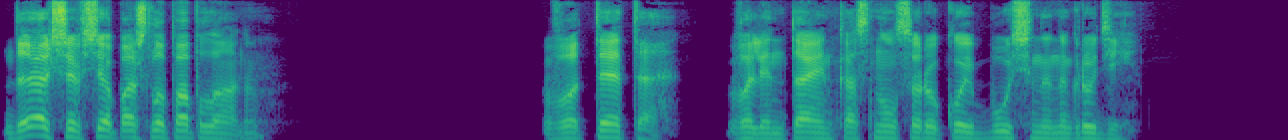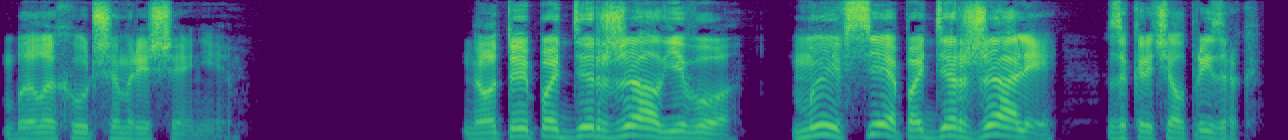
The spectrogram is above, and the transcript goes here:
Дальше все пошло по плану. Вот это, Валентайн коснулся рукой бусины на груди, было худшим решением. «Но ты поддержал его! Мы все поддержали!» — закричал призрак.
